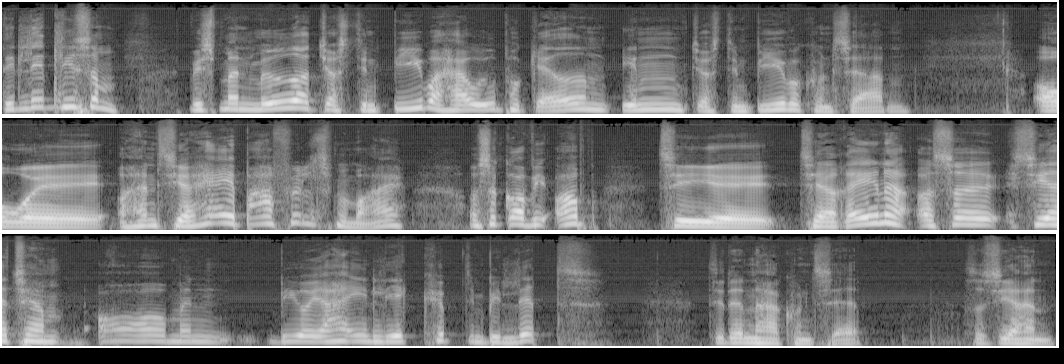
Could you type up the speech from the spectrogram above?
Det er lidt ligesom, hvis man møder Justin Bieber herude på gaden inden Justin Bieber-koncerten. Og, øh, og han siger, hey, bare følges med mig. Og så går vi op til, øh, til arena, og så siger jeg til ham, åh, men Bieber, jeg har egentlig ikke købt en billet til den her koncert. Så siger han,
